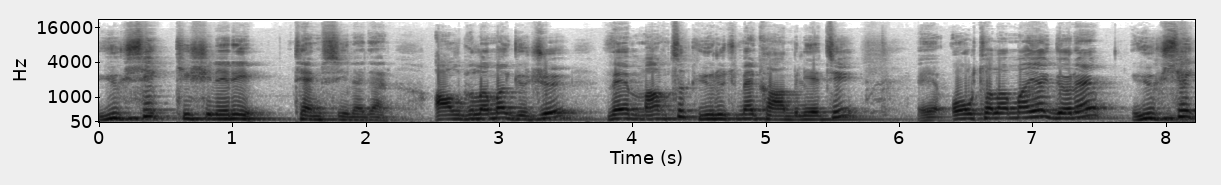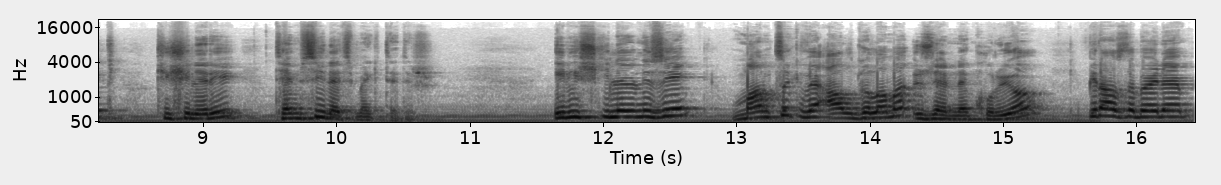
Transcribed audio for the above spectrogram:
yüksek kişileri temsil eder. Algılama gücü ve mantık yürütme kabiliyeti e, ortalamaya göre yüksek kişileri temsil etmektedir. İlişkilerinizi mantık ve algılama üzerine kuruyor. Biraz da böyle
